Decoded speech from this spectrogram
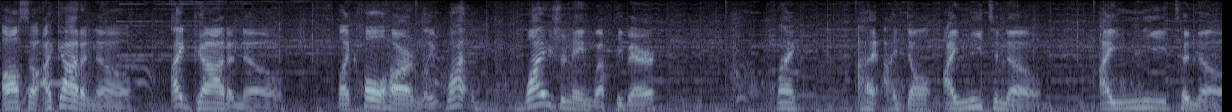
Also, I gotta know. I gotta know. Like, wholeheartedly. Why, why is your name Lefty Bear? Like, I, I don't, I need to know. I need to know.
